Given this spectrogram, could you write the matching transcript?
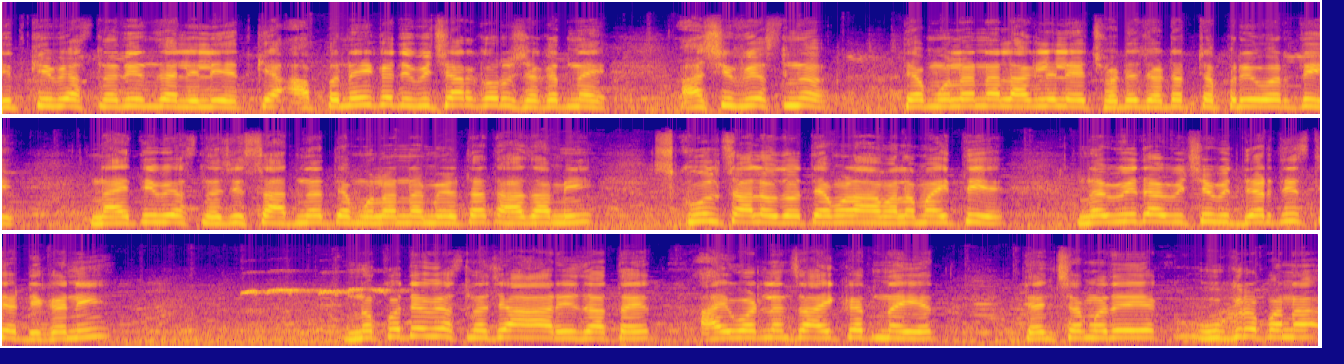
इतकी व्यसनाधीन झालेली आहेत की आपणही कधी विचार करू शकत नाही. अशी व्यसनं त्या मुलांना लागलेली आहे छोट्या छोट्या टपरीवरती नाही ती व्यसनाची साधनं त्या मुलांना मिळतात. आज आम्ही स्कूल चालवतो त्यामुळं आम्हाला माहिती आहे नववी दहावीचे विद्यार्थीच त्या ठिकाणी नको त्या व्यसनाच्या आहारी जात आहेत. आईवडिलांचं ऐकत नाही आहेत. त्यांच्यामध्ये एक उग्रपणा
